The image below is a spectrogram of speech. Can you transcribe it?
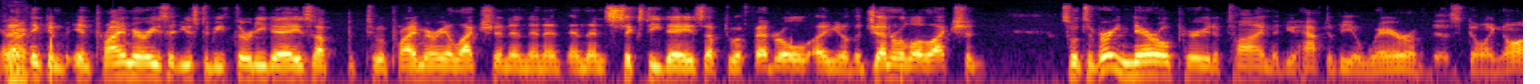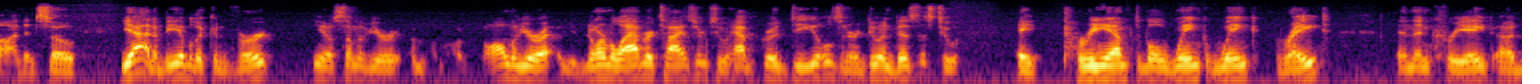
And I think in, in, primaries it used to be 30 days up to a primary election, and then and then 60 days up to a federal, uh, you know, the general election. So it's a very narrow period of time that you have to be aware of this going on. And so, yeah, to be able to convert, you know, some of your all of your normal advertisers who have good deals and are doing business to a preemptible wink wink rate, and then create a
